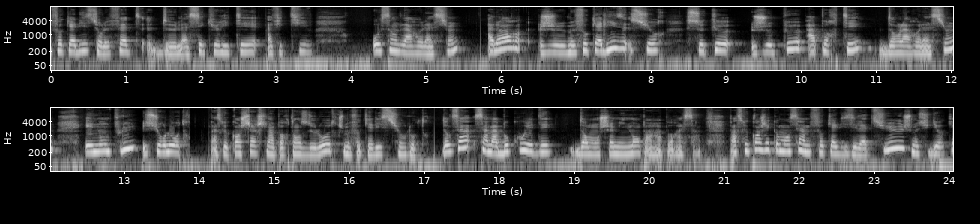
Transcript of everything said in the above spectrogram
focalise sur le fait de la sécurité affective au sein de la relation, alors je me focalise sur ce que je peux apporter dans la relation et non plus sur l'autre. Parce que quand je cherche l'importance de l'autre, je me focalise sur l'autre. Donc ça, ça m'a beaucoup aidé dans mon cheminement par rapport à ça. Parce que quand j'ai commencé à me focaliser là-dessus, je me suis dit, ok,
